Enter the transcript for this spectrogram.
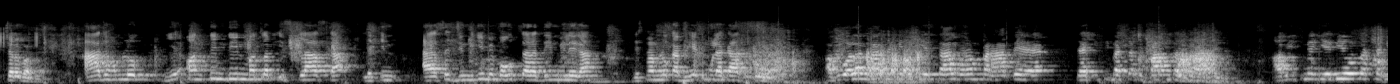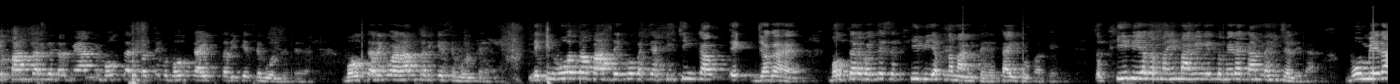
चलो बाबू, आज हम लोग, ये अंतिम दिन मतलब इस क्लास का, लेकिन ऐसे ज़िंदगी में बहुत सारा दिन मिलेगा जिसमें हम लोग का भेंट मुलाकात होगा। अब वो अलग बात है कि देखिए, साल भर हम पढ़ाते हैं चाहे किसी बच्चे को पाँच साल पढ़ाते हैं। अब इसमें ये भी हो सकता है कि पाँच साल के दरमियान में बहुत सारे बच्चे को बहुत टाइट तरीके से बोल देते हैं, बहुत सारे को आराम तरीके से बोलते हैं। लेकिन वो सब बात देखो, बच्चा टीचिंग का एक जगह है। बहुत सारे बच्चे से फ़ी भी अपना मांगते हैं टाइट होकर के। तो फ़ी भी अगर नहीं मांगेंगे तो मेरा काम नहीं चलेगा। वो मेरा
